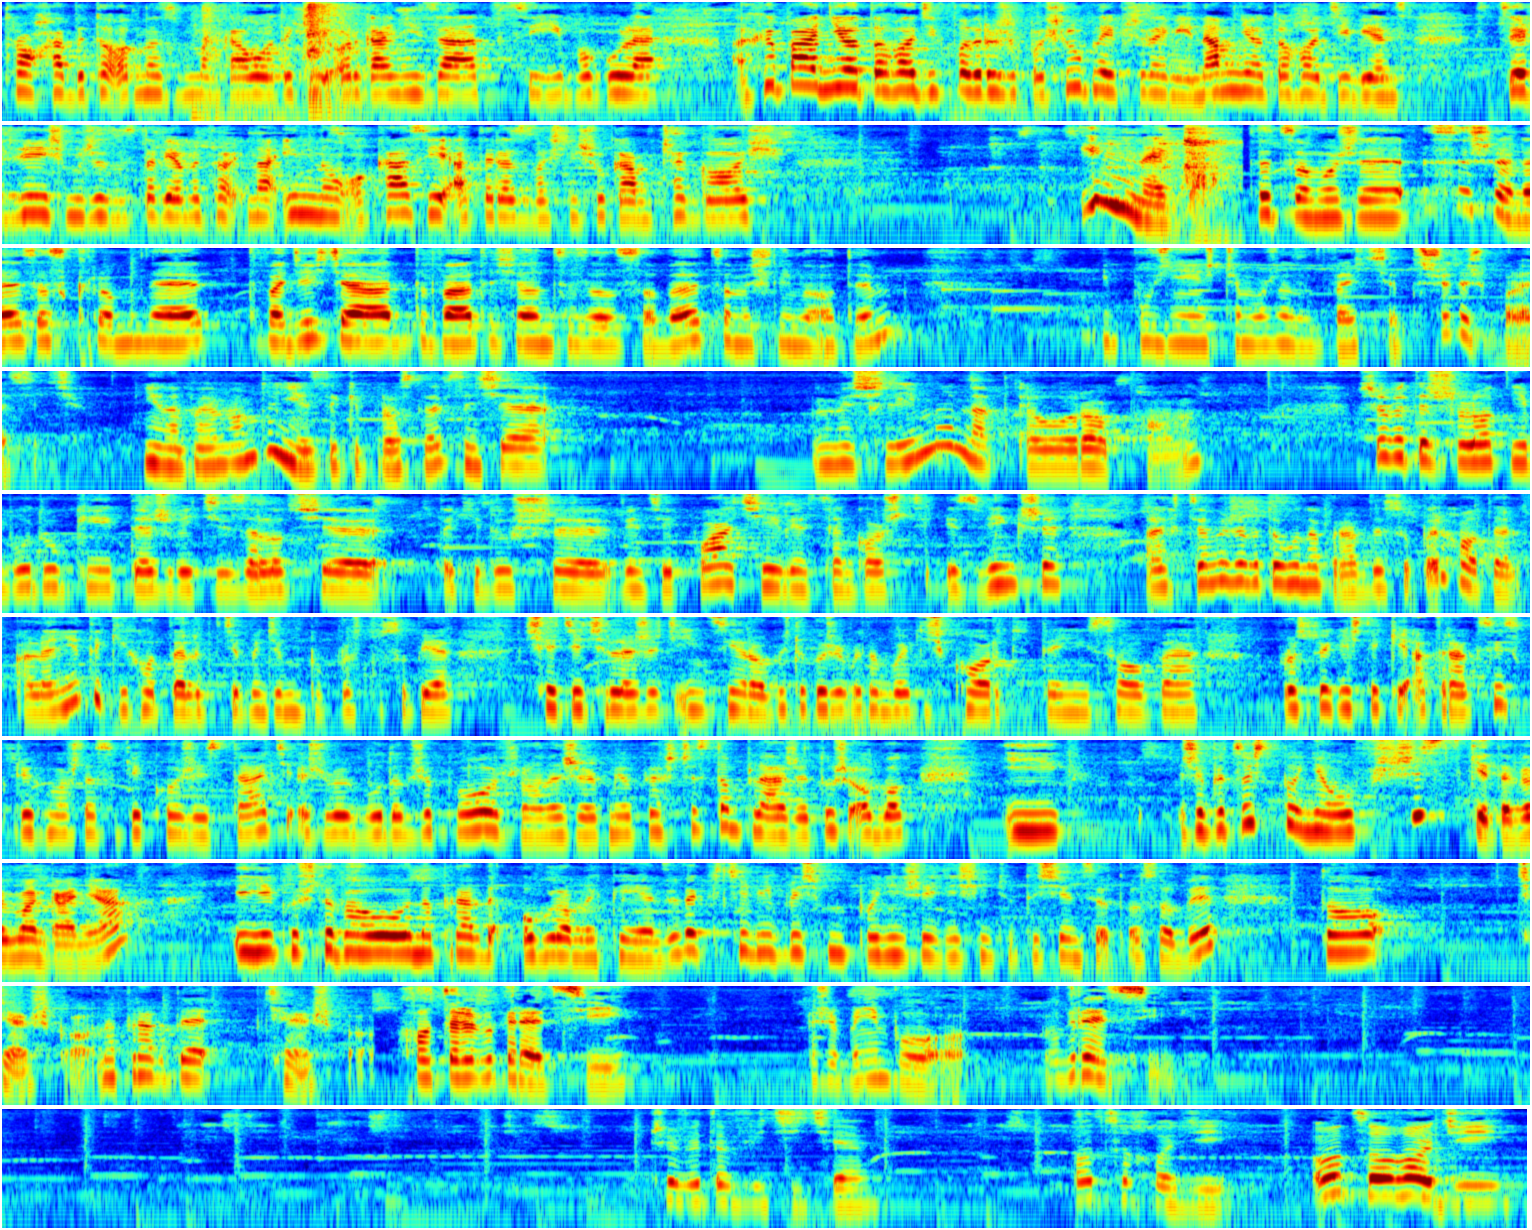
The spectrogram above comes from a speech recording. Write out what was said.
trochę by to od nas wymagało takiej organizacji i w ogóle, a chyba nie o to chodzi w podróży poślubnej, przynajmniej nam nie o to chodzi, więc stwierdziliśmy, że zostawiamy to na inną okazję, a teraz właśnie szukam czegoś innego. To co, może Seszele za skromne 22 tysiące za osobę? Co myślimy o tym? I później jeszcze można za 23 też polecieć. Nie no, powiem Wam, to nie jest takie proste, w sensie myślimy nad Europą, żeby też lot nie był długi, też wiecie, za lot się taki dłuższy więcej płaci, więc ten koszt jest większy, ale chcemy, żeby to był naprawdę super hotel, ale nie taki hotel, gdzie będziemy po prostu sobie siedzieć, leżeć i nic nie robić, tylko żeby to były jakieś korty tenisowe, prostu jakieś takie atrakcje, z których można sobie korzystać, żeby był dobrze położony, żeby miał piaszczystą plażę tuż obok i żeby coś spełniało wszystkie te wymagania i nie kosztowało naprawdę ogromnych pieniędzy, tak chcielibyśmy poniżej 10 tysięcy od osoby, to ciężko, naprawdę ciężko. Hotel w Grecji. Żeby nie było. W Grecji. Czy wy to widzicie? O co chodzi? O co chodzi?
